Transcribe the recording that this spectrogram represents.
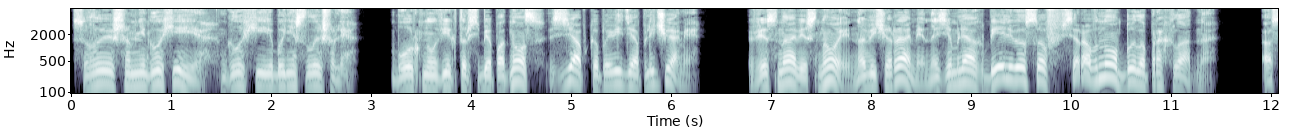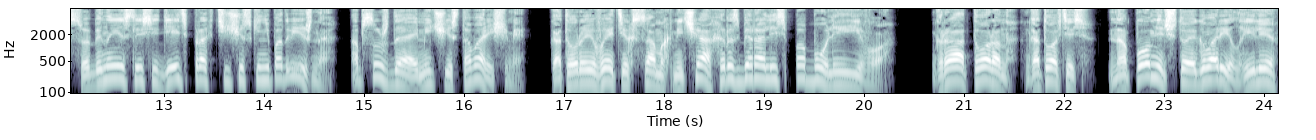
«Слышим, не глухие, глухие бы не слышали», — буркнул Виктор себе под нос, зябко поведя плечами. Весна весной, но вечерами на землях Бельвиусов все равно было прохладно. Особенно если сидеть практически неподвижно, обсуждая мечи с товарищами, которые в этих самых мечах разбирались поболее его. «Град, Торан, готовьтесь. Напомнить, что я говорил, или...»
